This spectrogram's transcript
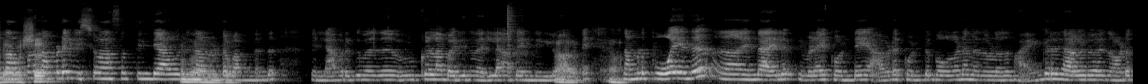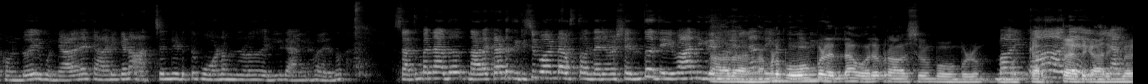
നമ്മൾ നമ്മുടെ വിശ്വാസത്തിന്റെ ആ ഒരു ഇതാണ്. പറഞ്ഞത്. എല്ലാവർക്കും അത് ഉൾക്കൊള്ളാൻ പറ്റുന്നു അപ്പൊ എന്തെങ്കിലും ആവട്ടെ. നമ്മൾ പോയത് എന്തായാലും ഇവിടെ കൊണ്ടേ അവിടെ കൊണ്ടുപോകണം എന്നുള്ളത് ഭയങ്കര ഒരു ആഗ്രഹമായിരുന്നു. അവിടെ കൊണ്ടുപോയി കുഞ്ഞാളിനെ കാണിക്കണം അച്ഛന്റെ അടുത്ത് പോകണം എന്നുള്ളത് വലിയൊരു ആഗ്രഹമായിരുന്നു. സത്യം പറഞ്ഞാൽ അത് നടക്കാണ്ട് തിരിച്ചു പോകേണ്ട അവസ്ഥ വന്നേ പക്ഷെ എന്തോ ദൈവാനുഗ്രഹം നമ്മൾ പോകുമ്പോഴെല്ലാം ഓരോ പ്രാവശ്യവും പോകുമ്പോഴും കാര്യങ്ങൾ.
